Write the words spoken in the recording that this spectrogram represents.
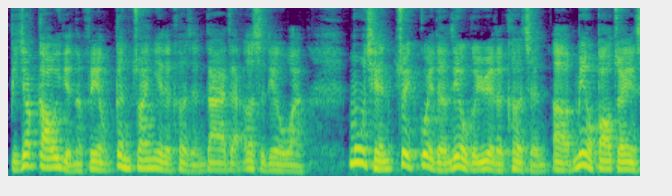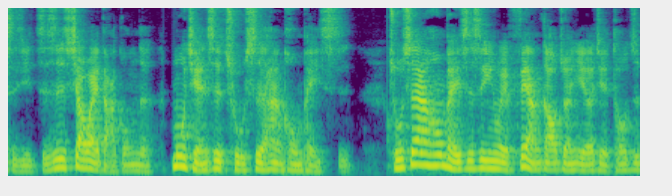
比较高一点的费用，更专业的课程大概在二十六万。目前最贵的六个月的课程，呃，没有包专业实习，只是校外打工的。目前是厨师和烘焙师。厨师和烘焙师是因为非常高专业，而且投资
